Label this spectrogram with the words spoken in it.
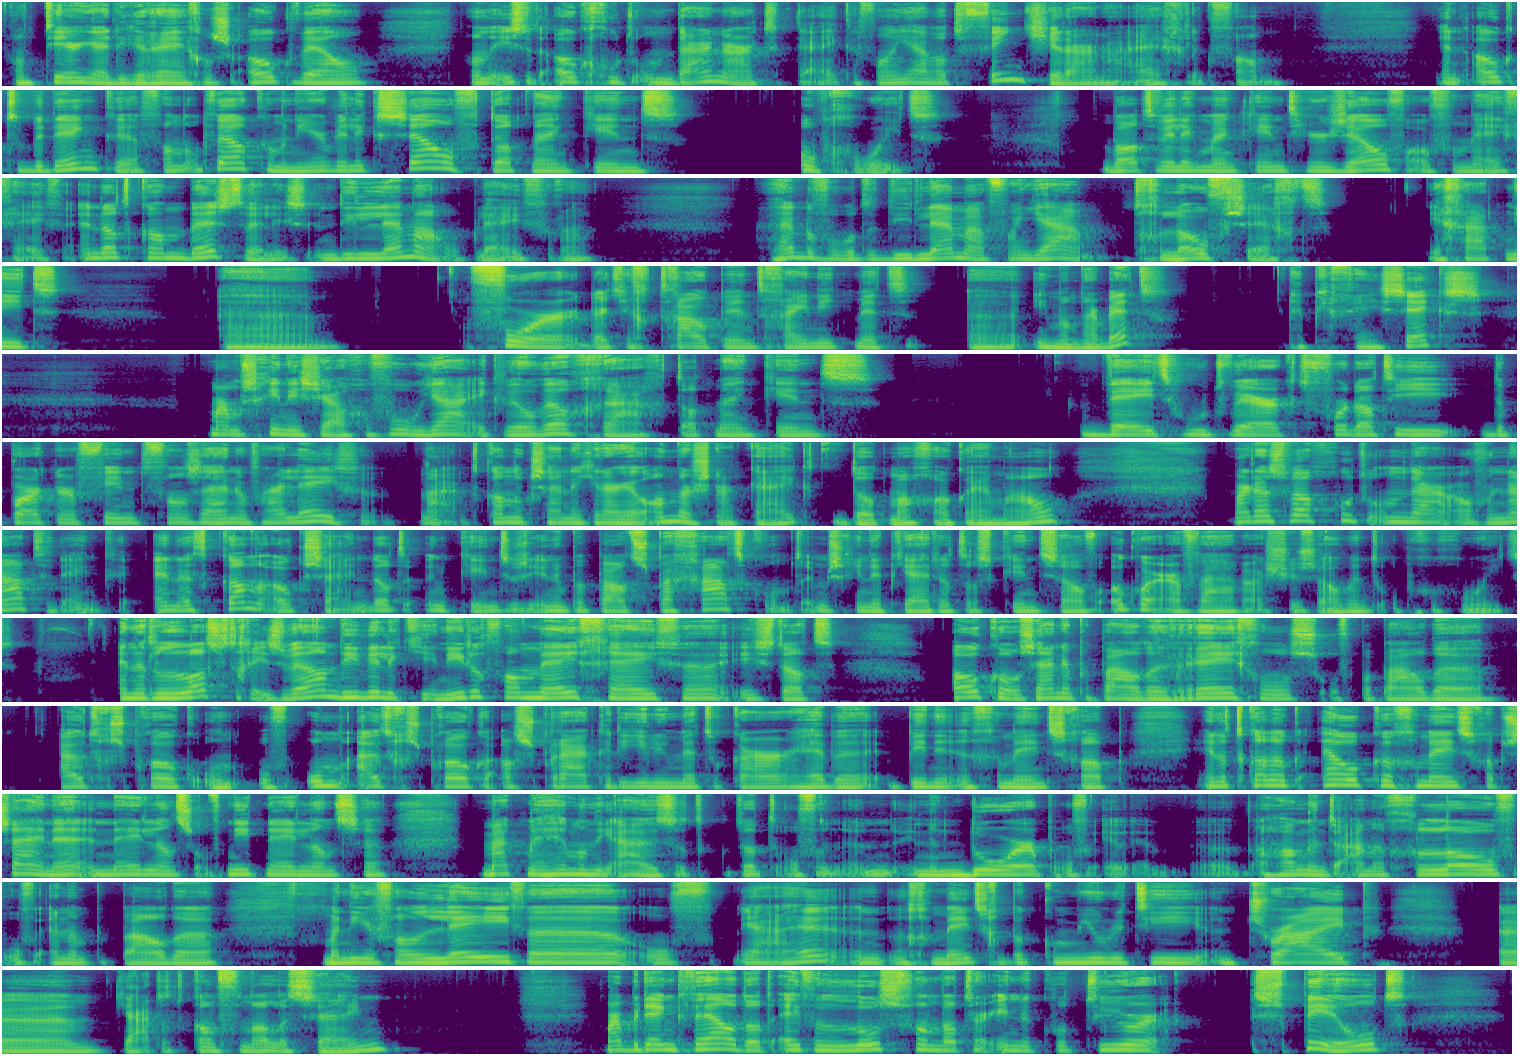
hanteer jij die regels ook wel. Dan is het ook goed om daarnaar te kijken. Van ja, wat vind je daar nou eigenlijk van? En ook te bedenken van op welke manier wil ik zelf dat mijn kind opgroeit? Wat wil ik mijn kind hier zelf over meegeven? En dat kan best wel eens een dilemma opleveren. He, bijvoorbeeld het dilemma van ja, het geloof zegt je gaat niet uh, voordat je getrouwd bent, ga je niet met uh, iemand naar bed. Heb je geen seks. Maar misschien is jouw gevoel, ja, ik wil wel graag dat mijn kind weet hoe het werkt voordat hij de partner vindt van zijn of haar leven. Nou, het kan ook zijn dat je daar heel anders naar kijkt. Dat mag ook helemaal. Maar dat is wel goed om daarover na te denken. En het kan ook zijn dat een kind dus in een bepaald spagaat komt. En misschien heb jij dat als kind zelf ook wel ervaren als je zo bent opgegroeid. En het lastige is wel, en die wil ik je in ieder geval meegeven, is dat ook al zijn er bepaalde regels of bepaalde uitgesproken of onuitgesproken afspraken die jullie met elkaar hebben binnen een gemeenschap. En dat kan ook elke gemeenschap zijn, hè? een Nederlandse of niet-Nederlandse. Maakt me helemaal niet uit. Dat, dat, of een, in een dorp, of eh, eh, hangend aan een geloof, of aan een bepaalde manier van leven. Of ja, hè? Een, een gemeenschap, een community, een tribe. Uh, ja, dat kan van alles zijn. Maar bedenk wel dat even los van wat er in de cultuur speelt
